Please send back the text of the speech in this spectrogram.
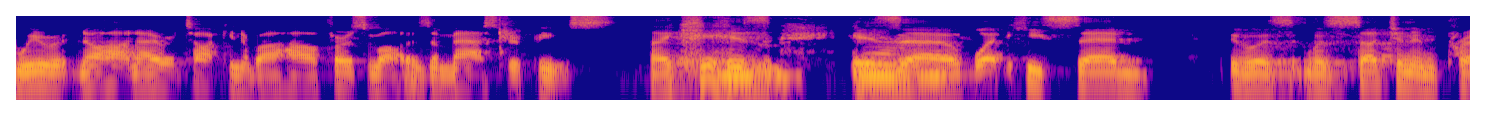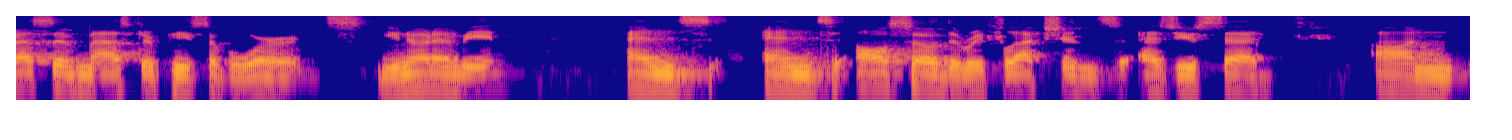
we were, Noha and I were talking about how, first of all, it was a masterpiece. Like his, his, uh, what he said it was was such an impressive masterpiece of words. You know what I mean? And and also the reflections, as you said, on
